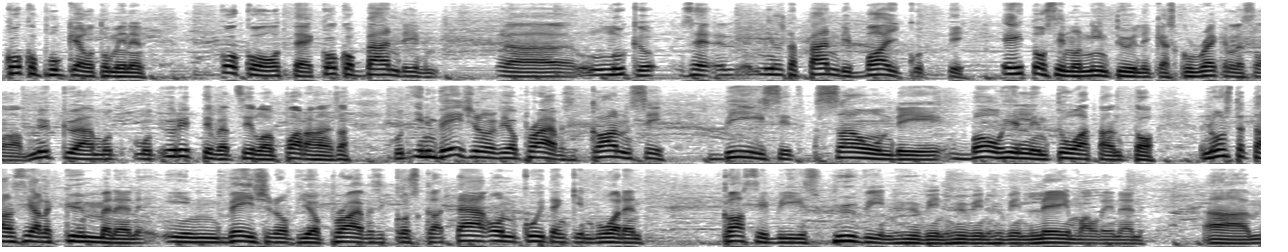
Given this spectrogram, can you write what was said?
koko pukeutuminen, koko ote, koko bändin äh, luku, se, miltä bändi vaikutti. Ei tosin ole niin tyylikäs kuin Reckless Love nykyään, mutta mut yrittivät silloin parhaansa. Mutta Invasion of Your Privacy, kansi, biisit, soundi, Bow Hillin tuotanto, nostetaan siellä kymmenen Invasion of Your Privacy, koska tämä on kuitenkin vuoden 85 hyvin, hyvin, hyvin, hyvin leimallinen ähm,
